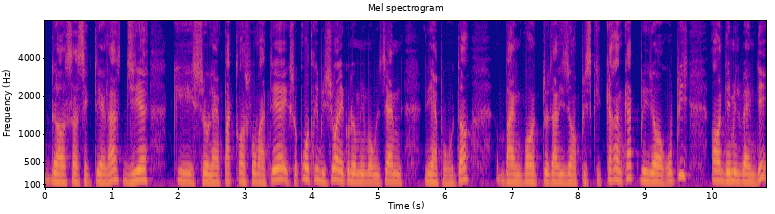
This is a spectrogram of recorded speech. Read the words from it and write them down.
dans ce secteur-là dit que sur l'impact transformateur et que sur contribution à l'économie mauricienne il y a pour autant, une vente totalisant plus que 44 millions de roupies en 2022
